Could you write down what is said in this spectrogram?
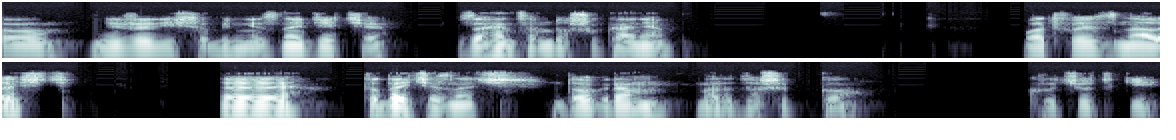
To jeżeli sobie nie znajdziecie, zachęcam do szukania. Łatwo jest znaleźć. E, to dajcie znać. Dogram bardzo szybko. Króciutki,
